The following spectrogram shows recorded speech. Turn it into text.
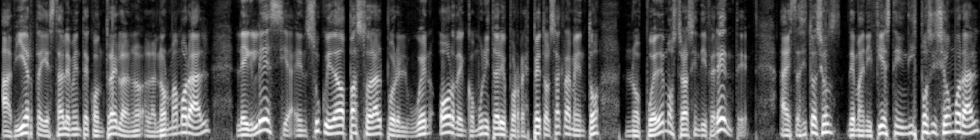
abierta y establemente contrario a la norma moral, la Iglesia, en su cuidado pastoral por el buen orden comunitario y por respeto al sacramento, no puede mostrarse indiferente. A esta situación de manifiesta indisposición moral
